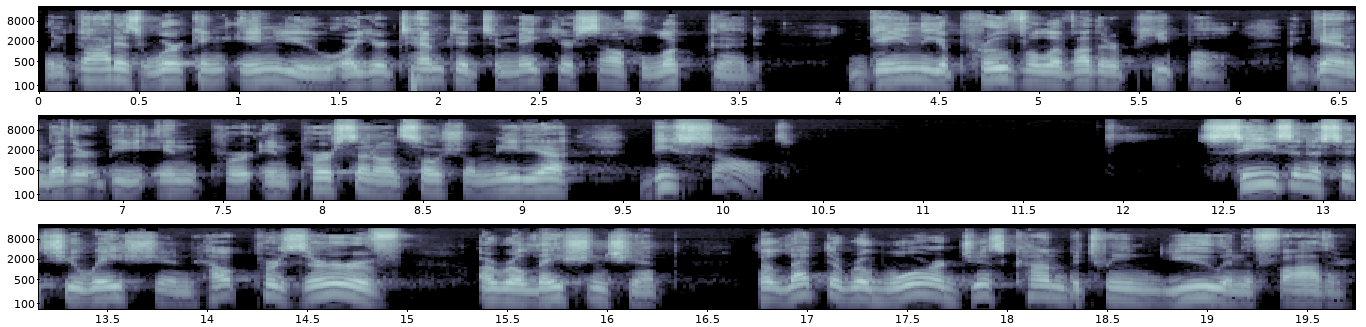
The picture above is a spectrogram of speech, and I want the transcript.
When God is working in you, or you're tempted to make yourself look good, gain the approval of other people, again, whether it be in, per, in person on social media, be salt. Season a situation, help preserve a relationship, but let the reward just come between you and the Father.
